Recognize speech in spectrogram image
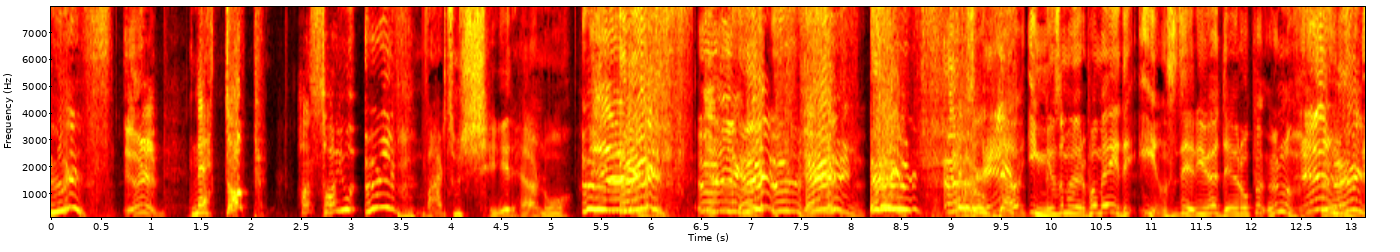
ulv! Ulv! Nettopp! Han sa jo ulv! Hva er det som skjer her nå? Ulv! Ulv! Ulv! Ulv! Ulv! Altså, det er jo ingen som hører på meg. Det eneste dere gjør, det er å rope ulv. Ulv!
